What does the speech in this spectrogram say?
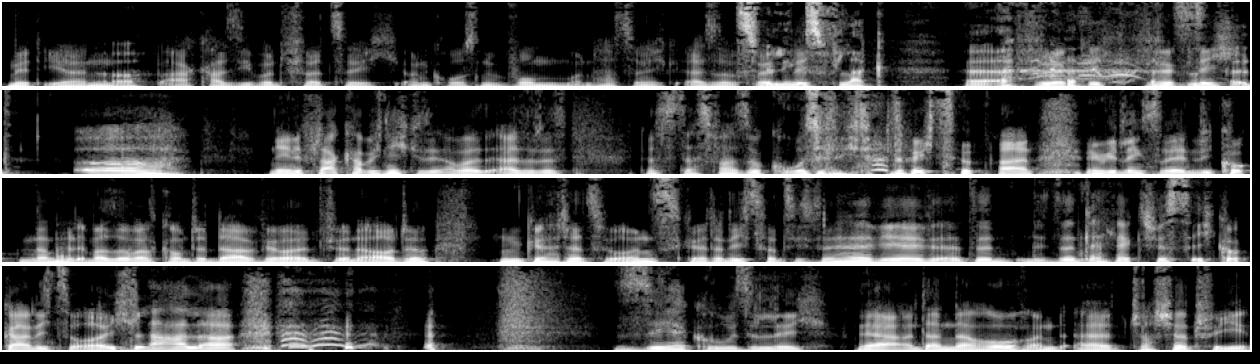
mit ihren oh. AK-47 und großen Wumm und hast du nicht, also Zwillingsflak. Wirklich, wirklich, wirklich. Halt oh. Nee, eine Flak habe ich nicht gesehen, aber also das, das, das war so gruselig, da durchzufahren. Irgendwie links und rechts, die guckten dann halt immer so, was kommt denn da für, für ein Auto? Hm, gehört er zu uns? Gehört er nicht zu uns? Ich so, hey, wir sind, sind gleich weg, tschüss, ich guck gar nicht zu euch, lala. Sehr gruselig. Ja, und dann da hoch und äh, Joshua Tree,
